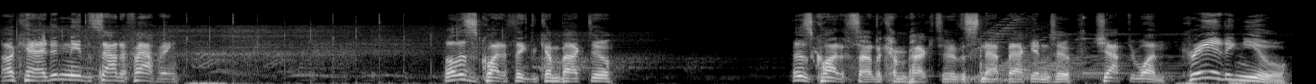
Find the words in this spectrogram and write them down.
Ah. Okay, I didn't need the sound of fapping. Well, this is quite a thing to come back to. This is quite a sound to come back to, the snap back into. Chapter 1. Creating you!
